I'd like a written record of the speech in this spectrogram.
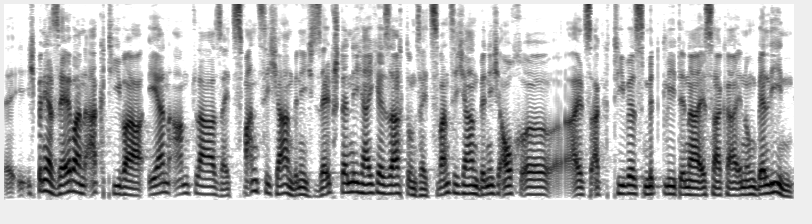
Äh, ich bin ja selber ein aktiver Ehrenamtler. Seit 20 Jahren bin ich selbstständig, habe ich gesagt, und seit 20 Jahren bin ich auch äh, als aktives Mitglied in der SHK-Innung Berlin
